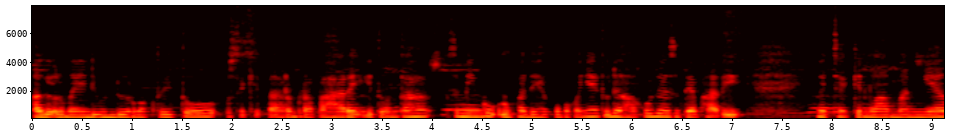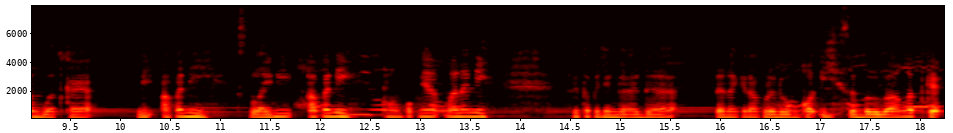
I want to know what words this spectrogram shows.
agak lumayan diundur waktu itu sekitar berapa hari gitu. Entah seminggu lupa deh aku. Pokoknya itu udah aku udah setiap hari ngecekin lamannya buat kayak di apa nih setelah ini apa nih? Kelompoknya mana nih? Tetap aja nggak ada. Dan akhirnya aku udah dongkol. Ih sebel banget. Kayak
